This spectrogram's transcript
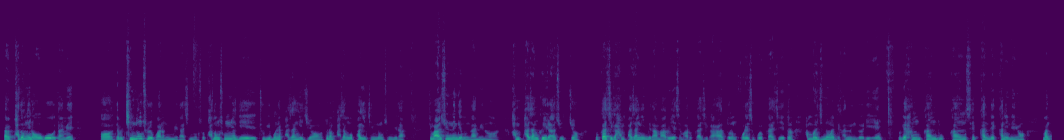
그다음에 파동이 나오고 그다음에 어 그다음에 진동수를 구하는 겁니다. 진동수. 파동 속력이 주기분의 파장이죠. 또는 파장 곱하기 진동수입니다. 지금 알 수 있는 게 뭔가 하면은 한 파장 거리를 알 수 있죠. 여기까지가 한 파장입니다. 마루에서 마루까지가 또는 골에서 골까지 또는 한 번 진동할 때 갖는 거리. 이게 한 칸, 두 칸, 세 칸, 네 칸이네요. 그러면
